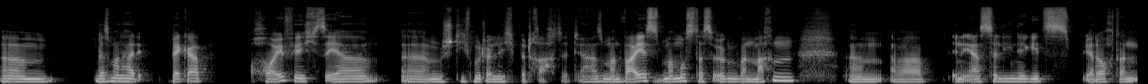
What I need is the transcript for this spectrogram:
ähm, dass man halt Backup häufig sehr ähm, stiefmütterlich betrachtet. Ja, also man weiß, man muss das irgendwann machen, ähm, aber in erster Linie geht es ja doch dann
